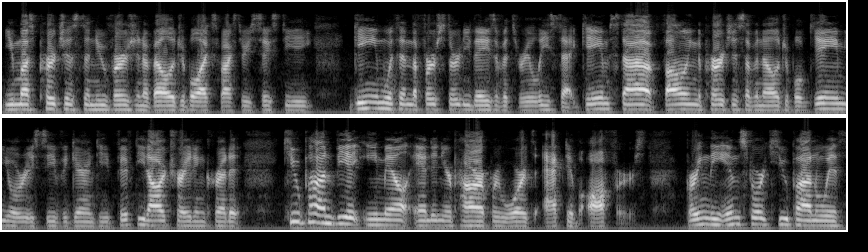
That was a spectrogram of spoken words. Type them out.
You must purchase the new version of eligible Xbox 360 game within the first 30 days of its release at GameStop. Following the purchase of an eligible game, you will receive the guaranteed $50 trading credit coupon via email and in your Power Up Rewards active offers. Bring the in-store coupon with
